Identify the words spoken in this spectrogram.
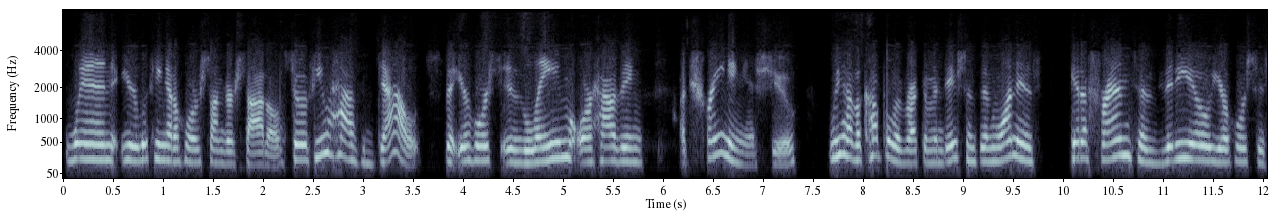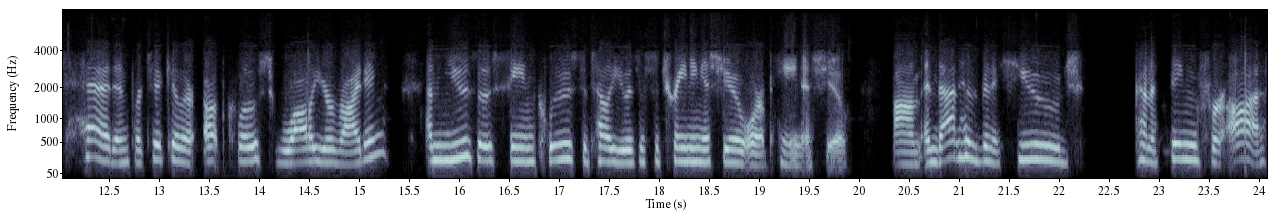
when you're looking at a horse under saddle. So if you have doubts that your horse is lame or having a training issue, we have a couple of recommendations. And one is get a friend to video your horse's head in particular up close while you're riding and use those same clues to tell you is this a training issue or a pain issue. Um, and that has been a huge kind of thing for us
